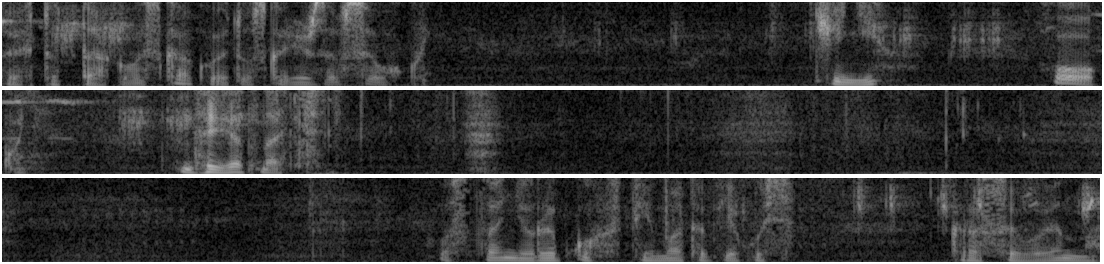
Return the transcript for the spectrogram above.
Той, хто так вискакує, то, скоріш за все, окунь. Чи ні? Окунь. 19. Останню рибку впіймати б якусь красивенну.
